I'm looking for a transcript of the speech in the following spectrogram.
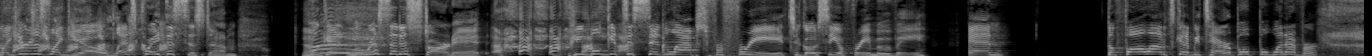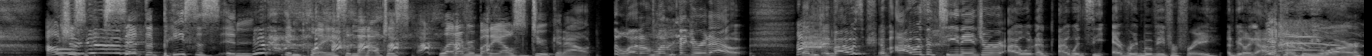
Like you're just like, yo, let's create this system. We'll get Larissa to start it. People get to sit in laps for free to go see a free movie. And the fallout is gonna be terrible, but whatever. I'll Oh just set the pieces in in place and then I'll just let everybody else duke it out. Let them let them figure it out. If I was if I was a teenager, I would I would see every movie for free. I'd be like, I don't care who you are.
